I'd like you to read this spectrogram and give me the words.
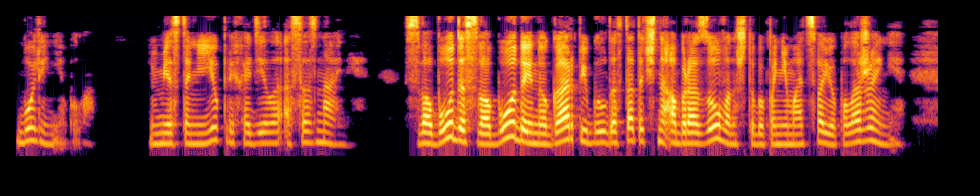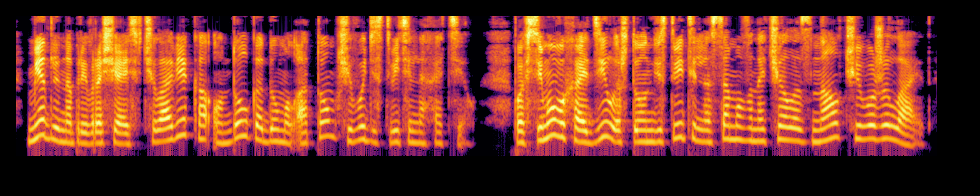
Боли не было. Вместо нее приходило осознание. Свобода свободой, но Гарпий был достаточно образован, чтобы понимать свое положение. Медленно превращаясь в человека, он долго думал о том, чего действительно хотел. По всему выходило, что он действительно с самого начала знал, чего желает, а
